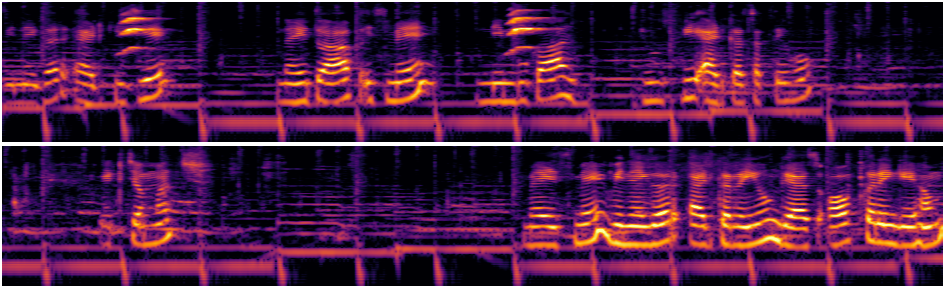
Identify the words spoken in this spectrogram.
विनेगर ऐड कीजिए। नहीं तो आप इसमें नींबू का जूस भी ऐड कर सकते हो। एक चम्मच मैं इसमें विनेगर ऐड कर रही हूँ, गैस ऑफ़ करेंगे हम।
